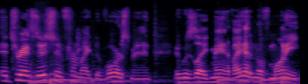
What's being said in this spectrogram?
in transition from my divorce, man it was like, man, if I had enough money,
